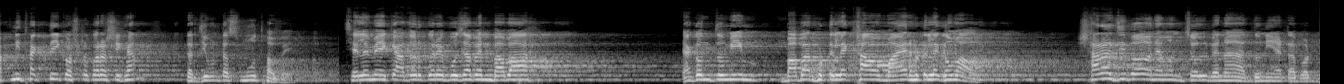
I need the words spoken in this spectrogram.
আপনি থাকতেই কষ্ট করা শিখান, তার জীবনটা স্মুথ হবে। ছেলে মেয়েকে আদর করে বোঝাবেন, বাবা, এখন তুমি বাবার হোটেলে খাও, মায়ের হোটেলে ঘুমাও। সারা জীবন এমন চলবে না, দুনিয়াটা বড্ড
